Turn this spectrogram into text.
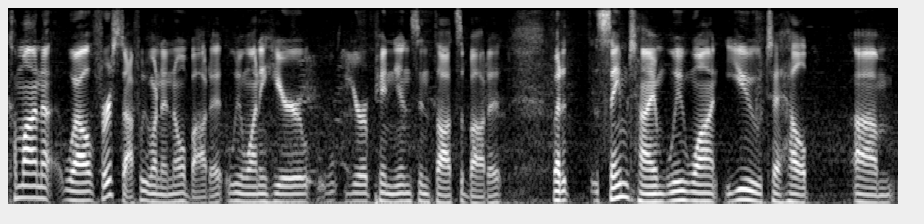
come on. Uh, well, first off, we want to know about it. We want to hear w- your opinions and thoughts about it. But at the same time, we want you to help um,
